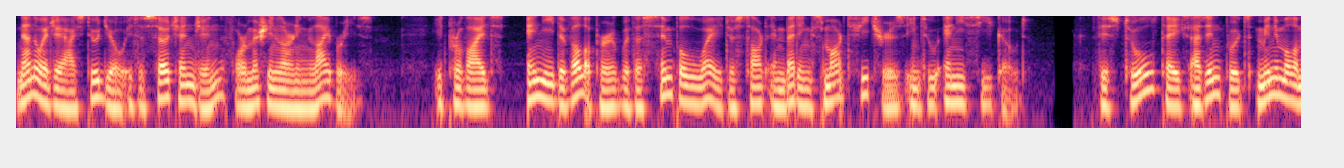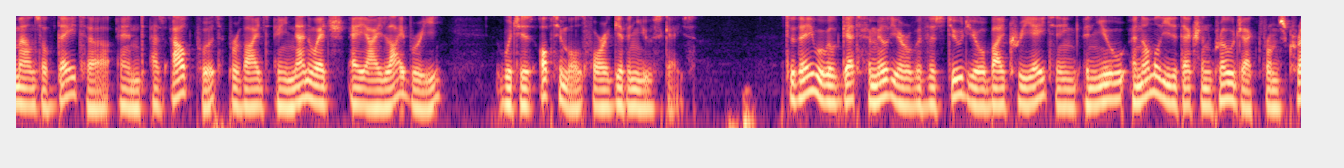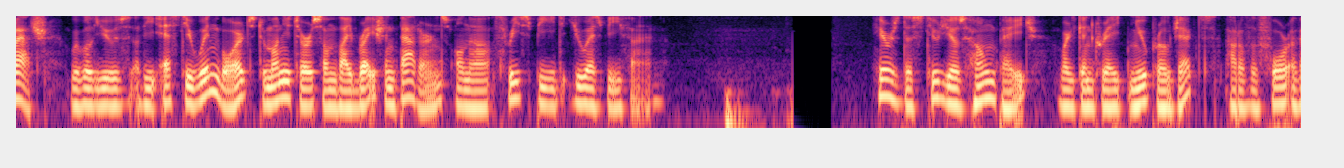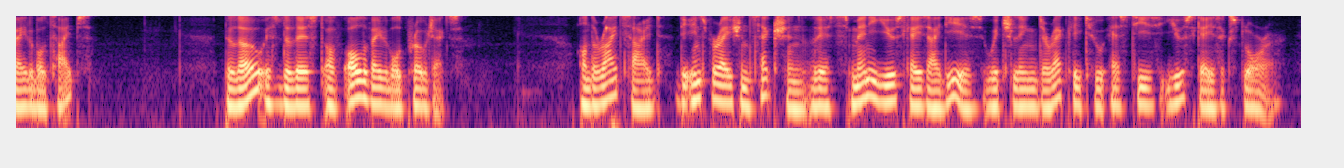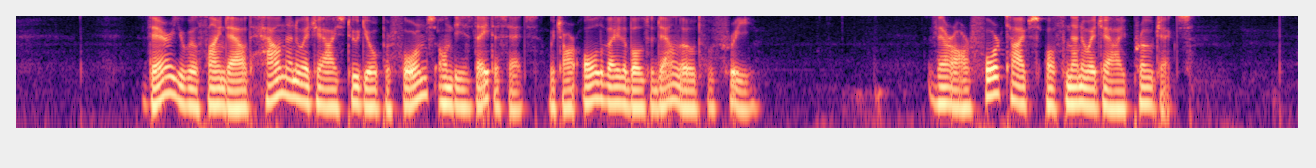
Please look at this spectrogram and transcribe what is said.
NanoEdge AI Studio is a search engine for machine learning libraries. It provides any developer with a simple way to start embedding smart features into any C code. This tool takes as input minimal amounts of data and as output provides a NanoEdge AI library which is optimal for a given use case. Today we will get familiar with the studio by creating a new anomaly detection project from scratch we will use the STWIN board to monitor some vibration patterns on a 3-speed USB fan. Here is the studio's homepage, where you can create new projects out of the four available types. Below is the list of all available projects. On the right side, the inspiration section lists many use case ideas which link directly to ST's Use Case Explorer. There you will find out how NanoEdge Studio performs on these datasets, which are all available to download for free. There are four types of NanoEdge projects.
